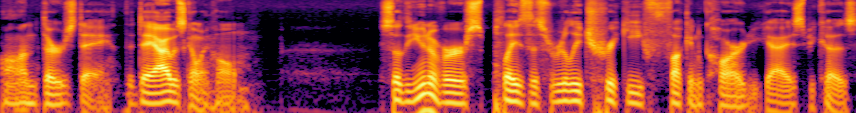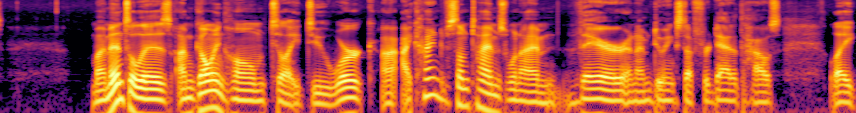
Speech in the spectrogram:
on Thursday, the day I was going home. So the universe plays this really tricky fucking card, you guys, because my mental is I'm going home to like do work. I, I kind of sometimes when I'm there and I'm doing stuff for dad at the house, like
